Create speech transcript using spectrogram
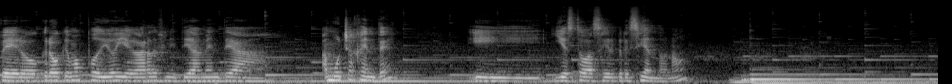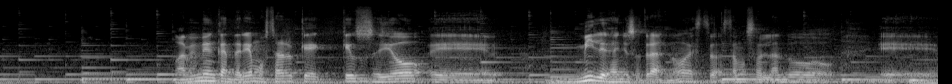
pero creo que hemos podido llegar definitivamente a, a mucha gente y, y, esto va a seguir creciendo, ¿no? A mí me encantaría mostrar qué, qué sucedió eh, miles de años atrás, ¿no? estamos hablando... Eh,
